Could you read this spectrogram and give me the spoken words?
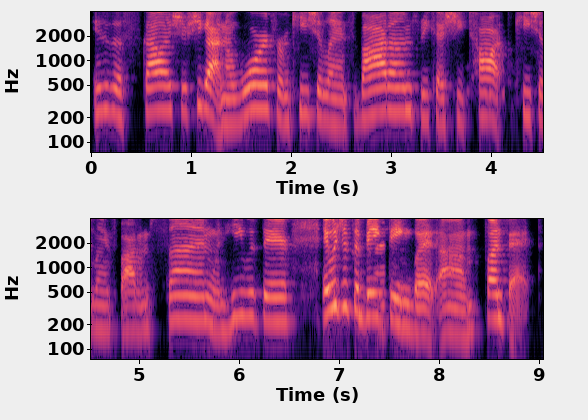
is it a scholarship? She got an award from Keisha Lance Bottoms because she taught Keisha Lance Bottoms' son when he was there. It was just a big thing, but um, fun fact.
